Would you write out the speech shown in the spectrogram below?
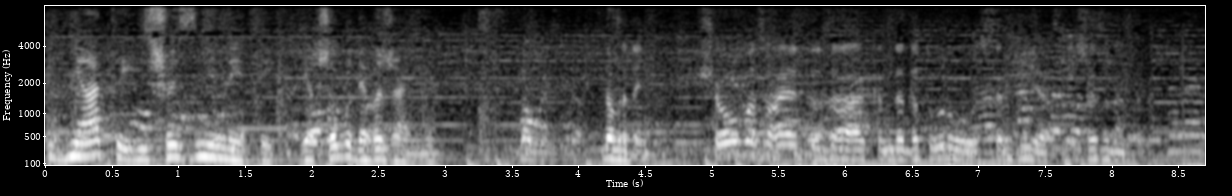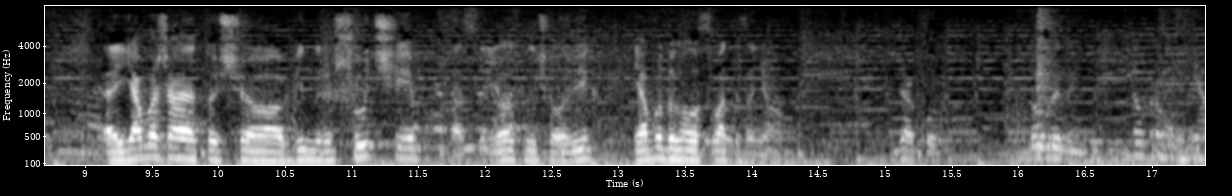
підняти і щось змінити, якщо буде бажання. Добрий, добрий день. Що ви вважаєте за кандидатуру Сергія, президента? Е, Я вважаю, то, що він рішучий та серйозний чоловік. Я буду голосувати за нього. Дякую. Добрий день. Доброго дня.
